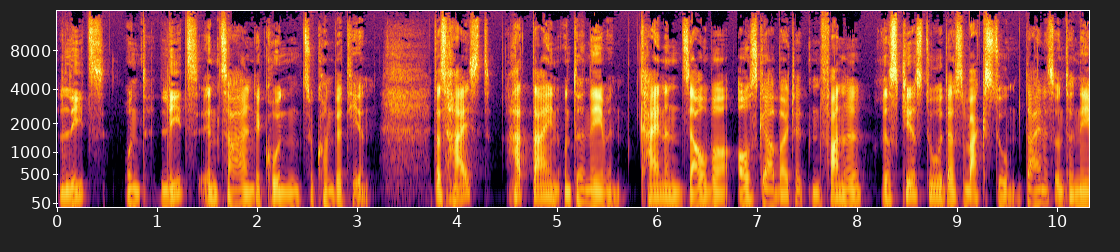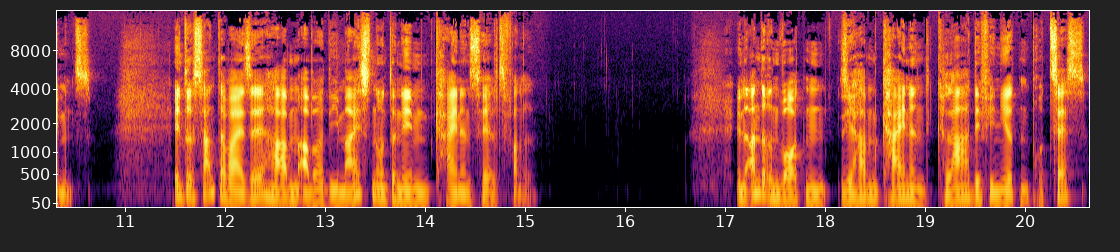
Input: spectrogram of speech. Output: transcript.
Leads und Leads in zahlende Kunden zu konvertieren. Das heißt, hat dein Unternehmen keinen sauber ausgearbeiteten Funnel, riskierst du das Wachstum deines Unternehmens. Interessanterweise haben aber die meisten Unternehmen keinen Sales Funnel. In anderen Worten, sie haben keinen klar definierten Prozess,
